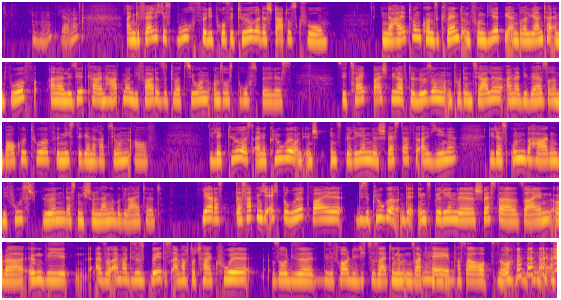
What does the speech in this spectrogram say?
Mhm, gerne. Ein gefährliches Buch für die Profiteure des Status quo. In der Haltung konsequent und fundiert wie ein brillanter Entwurf analysiert Karin Hartmann die fade Situation unseres Berufsbildes. Sie zeigt beispielhafte Lösungen und Potenziale einer diverseren Baukultur für nächste Generationen auf. Die Lektüre ist eine kluge und inspirierende Schwester für all jene, die das Unbehagen diffus spüren, das mich schon lange begleitet. Ja, das, das hat mich echt berührt, weil diese kluge und inspirierende Schwester sein oder irgendwie, also einfach dieses Bild ist einfach total cool. So diese, diese Frau, die dich zur Seite nimmt und sagt, mhm. hey, pass auf, so.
